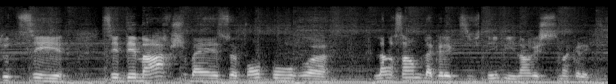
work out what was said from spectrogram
toutes ces, démarches ben, se font pour l'ensemble de la collectivité et l'enrichissement collectif.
